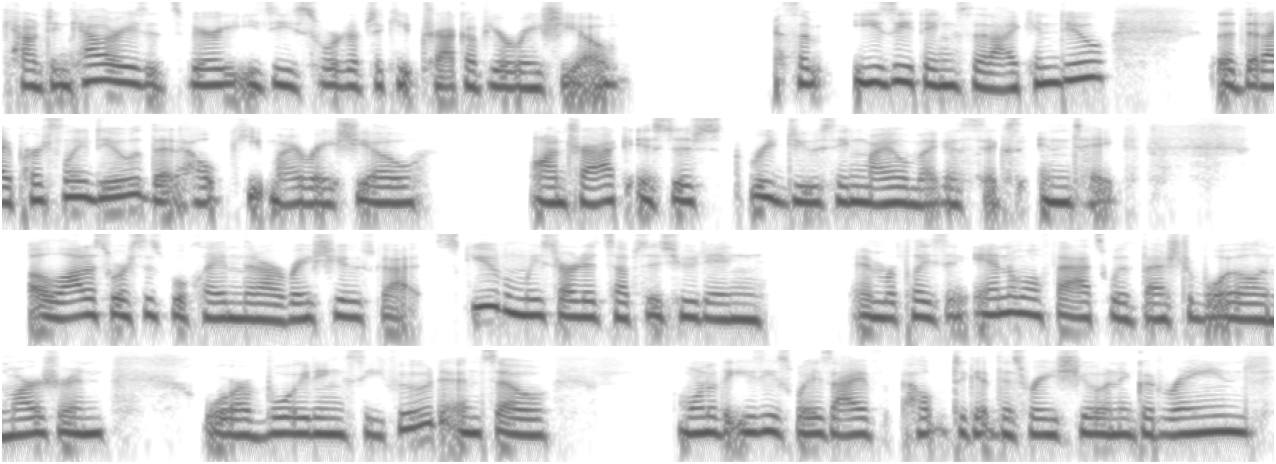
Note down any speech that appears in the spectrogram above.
counting calories. It's very easy, sort of, to keep track of your ratio. Some easy things that I can do uh, that I personally do that help keep my ratio on track is just reducing my omega 6 intake. A lot of sources will claim that our ratios got skewed when we started substituting and replacing animal fats with vegetable oil and margarine or avoiding seafood. And so one of the easiest ways I've helped to get this ratio in a good range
